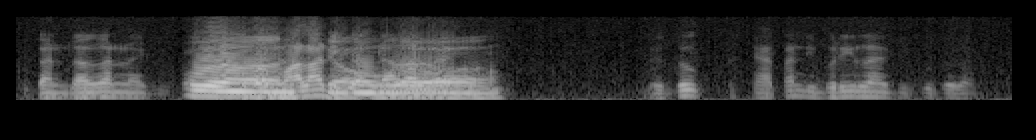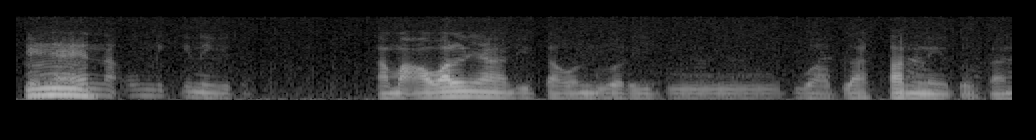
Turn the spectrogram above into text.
digandakan lagi Wah, malah Masya digandakan Allah. lagi. itu kesehatan diberi lagi gitu kan kayaknya Hmm. enak unik ini gitu sama awalnya di tahun 2012an itu kan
